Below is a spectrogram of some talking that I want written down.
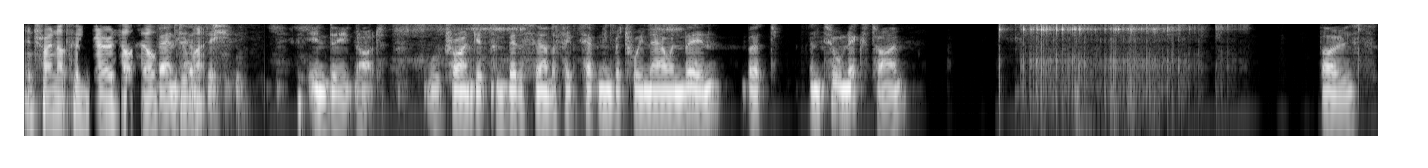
and try not to embarrass ourselves Fantastic. too much. Indeed not. We'll try and get some better sound effects happening between now and then, but until next time, those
